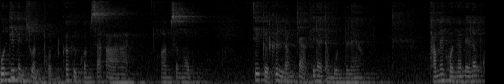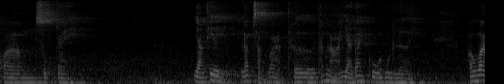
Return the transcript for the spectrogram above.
บุญที่เป็นส่วนผลก็คือความสะอาด ความสงบ ที่เกิดขึ้นหลังจากที่ได้ทำบุญไปแล้วทำให้คนนั้นได้รับความสุขใจ อย่างที่รับสั่งว่าเธอทั้งหลายอย่าได้กลัวบุญเลย เพราะว่า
